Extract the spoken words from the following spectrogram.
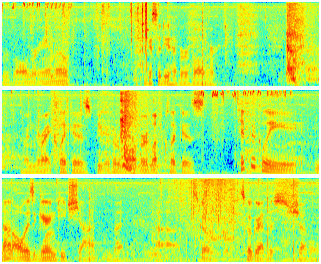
Revolver ammo. I guess I do have a revolver. When the right click is beat with a revolver, left click is typically not always a guaranteed shot, but uh, let's go let's go grab this shovel.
